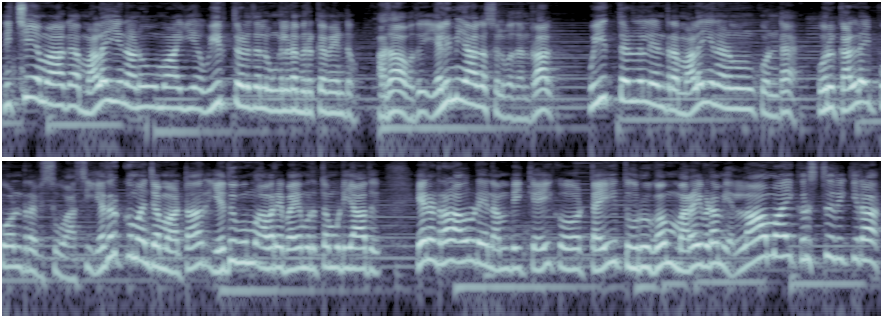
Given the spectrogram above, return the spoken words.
நிச்சயமாக மலையின் அனுபவமாகிய உயிர்த்தெழுதல் உங்களிடம் இருக்க வேண்டும். அதாவது எளிமையாக சொல்வதென்றால் உயிர்த்தெழுதல் என்ற மலையின் அனுபவம் கொண்ட ஒரு கல்லை போன்ற விசுவாசி எதற்கும் அஞ்ச மாட்டார் எதுவும் அவரை பயமுறுத்த முடியாது. ஏனென்றால் அவருடைய நம்பிக்கை கோட்டை துருகம் மறைவிடம் எல்லாமாய் கிறிஸ்து இருக்கிறார்.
